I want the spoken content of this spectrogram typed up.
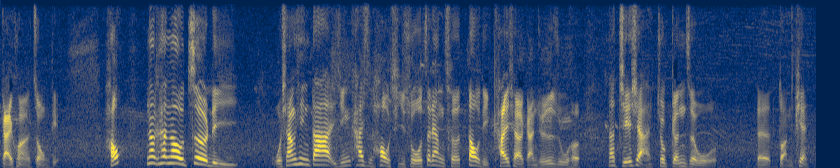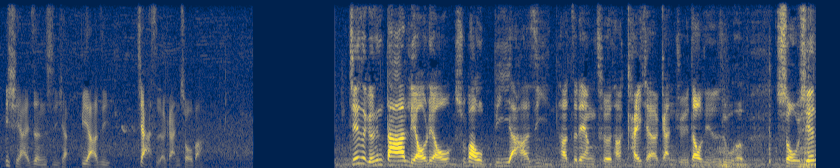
改款的重点。好，那看到这里，我相信大家已经开始好奇说这辆车到底开起来感觉是如何。那接下来就跟着我的短片一起来认识一下 B R Z 驾驶的感受吧。接着跟大家聊聊说吧，我 B R Z 它这辆车它开起来感觉到底是如何。首先，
